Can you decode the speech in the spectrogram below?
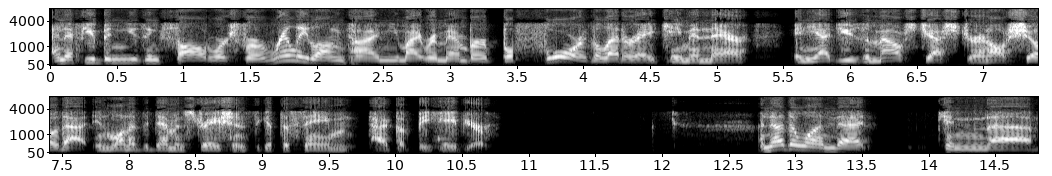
And if you've been using SOLIDWORKS for a really long time, you might remember before the letter A came in there, and you had to use a mouse gesture, and I'll show that in one of the demonstrations to get the same type of behavior. Another one that can uh,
